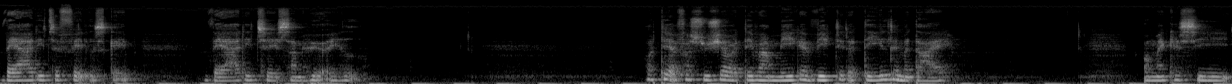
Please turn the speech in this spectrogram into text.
værdig til fællesskab, værdig til samhørighed. Og derfor synes jeg, at det var mega vigtigt at dele det med dig. Og man kan sige,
